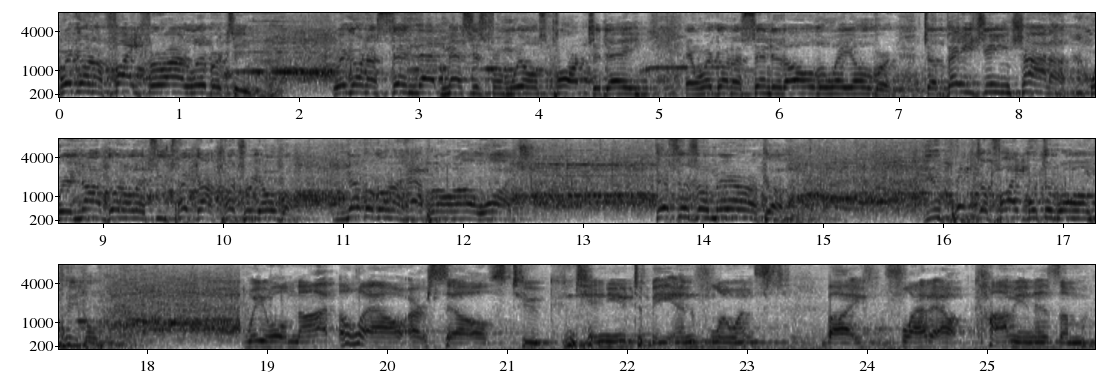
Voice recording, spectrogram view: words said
We're going to fight for our liberty. We're going to send that message from Wills Park today, and we're going to send it all the way over to Beijing, China. We're not going to let you take our country over. Never going to happen on our watch. This is America. You picked a fight with the wrong people. We will not allow ourselves to continue to be influenced by flat out communism,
